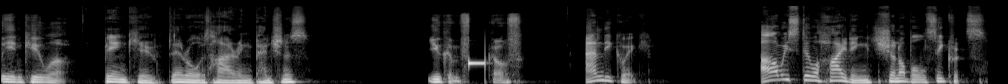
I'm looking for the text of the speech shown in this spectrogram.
B and Q what? B&Q, they're always hiring pensioners. You can f- off. Andy Quick, are we still hiding Chernobyl secrets?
